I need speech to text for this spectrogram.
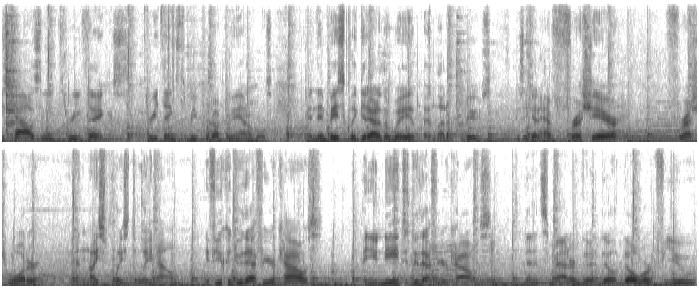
These cows need three things, three things to be productive animals, and then basically get out of the way and, and let them produce. Is they got to have fresh air, fresh water, and a nice place to lay down. If you can do that for your cows, and you need to do that for your cows, then it's a matter of the, they'll they'll work for you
